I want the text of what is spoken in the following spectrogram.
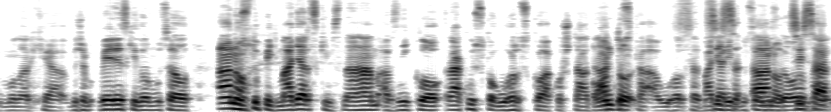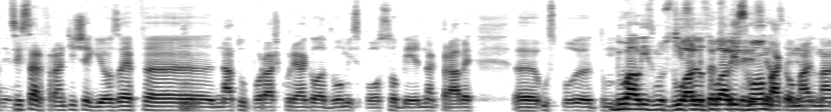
monarchia, že Viedenský dvor musel ano. ustúpiť maďarským snahám a vzniklo Rakúsko-Uhorsko ako štát On Rakúska a Uhorska. Maďari cisa, áno, cisár, cisár František Jozef hmm. na tú porážku reagoval dvomi spôsoby. Jednak práve uh, uspo, tom, Dualizmus dual, dualizmom, ako ma, ma,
